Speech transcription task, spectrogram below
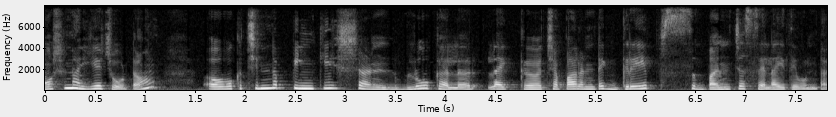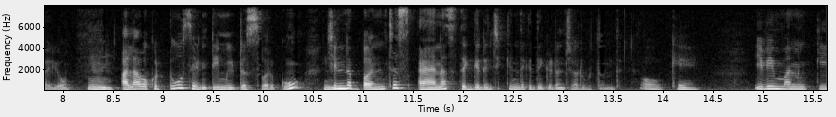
మోషన్ అయ్యే చోట ఒక చిన్న pinkish and blue colour like చెప్పాలంటే గ్రేప్స్ బంచెస్ ఎలా అయితే ఉంటాయో మ్మ్. అలా ఒక టూ సెంటీమీటర్స్ వరకు చిన్న బంచెస్ యానస్ దగ్గర నుంచి కిందకి దిగడం జరుగుతుంది. ఓకే. ఇవి మనకి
